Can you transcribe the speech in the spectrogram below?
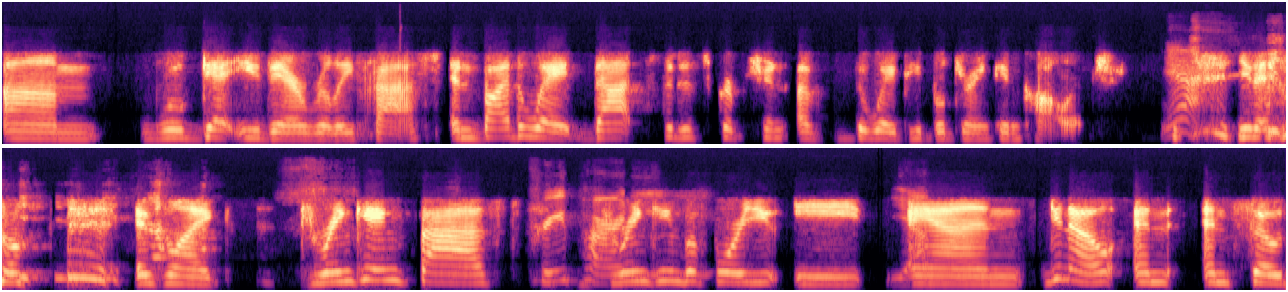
um, will get you there really fast. And by the way, that's the description of the way people drink in college. Yeah. You know, it's like drinking fast, Pre-party. drinking before you eat Yep. and you know and and so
